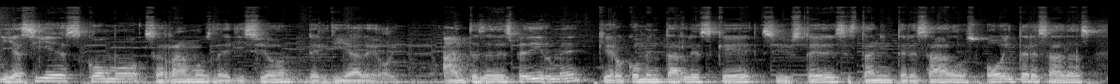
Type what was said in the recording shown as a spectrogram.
Y así es como cerramos la edición del día de hoy. Antes de despedirme, quiero comentarles que si ustedes están interesados o interesadas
